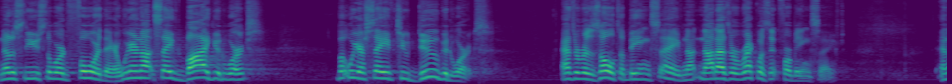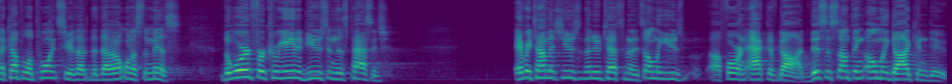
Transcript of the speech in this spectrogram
Notice the use of the word for there. We are not saved by good works, but we are saved to do good works as a result of being saved, not, not as a requisite for being saved. And a couple of points here that, that I don't want us to miss. The word for created used in this passage, every time it's used in the New Testament, it's only used uh, for an act of God. This is something only God can do.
